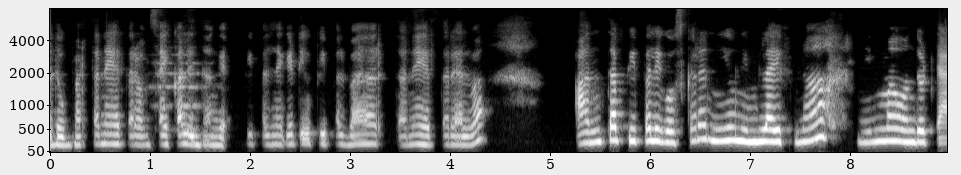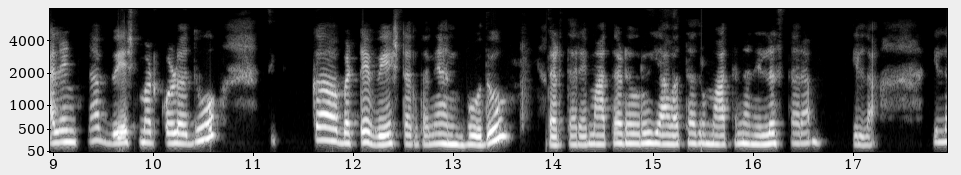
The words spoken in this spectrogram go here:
ಅದು ಬರ್ತಾನೆ ಇರ್ತಾರೆ, ಒಂದು ಸೈಕಲ್ ಇದ್ದಂಗೆ. ಪೀಪಲ್ ನೆಗೆಟಿವ್ ಪೀಪಲ್ ಬರ್ತಾನೆ ಇರ್ತಾರೆ ಅಲ್ವಾ? ಅಂತ ಪೀಪಲಿಗೋಸ್ಕರ ನೀವು ನಿಮ್ಮ ಲೈಫ್ನ ನಿಮ್ಮ ಒಂದು ಟ್ಯಾಲೆಂಟ್ನ ವೇಸ್ಟ್ ಮಾಡ್ಕೊಳ್ಳೋದು ಸಿಕ್ಕಾಬಟ್ಟೆ ವೇಸ್ಟ್ ಅಂತಾನೆ ಅನ್ಬೋದು. ಮಾತಾಡ್ತಾರೆ, ಮಾತಾಡೋರು ಯಾವತ್ತಾದ್ರೂ ಮಾತನ್ನ ನಿಲ್ಲಿಸ್ತಾರ? ಇಲ್ಲ. ಇಲ್ಲ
